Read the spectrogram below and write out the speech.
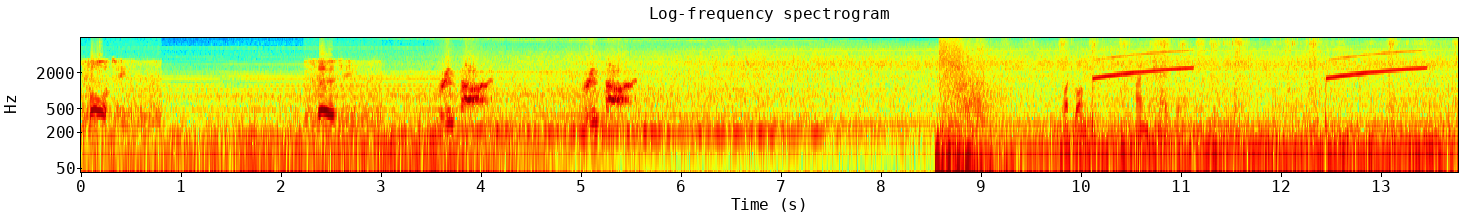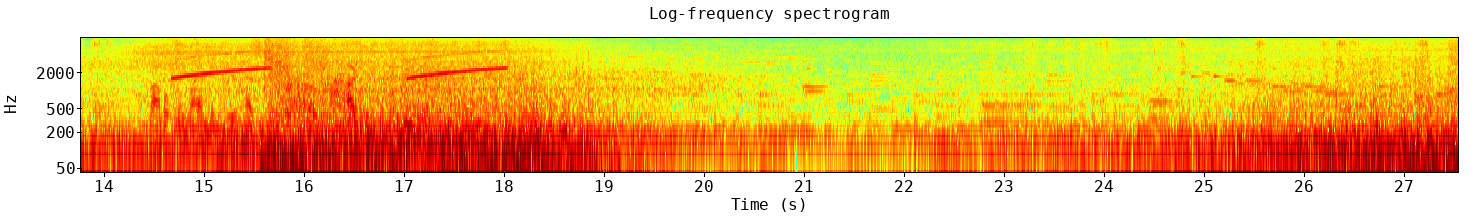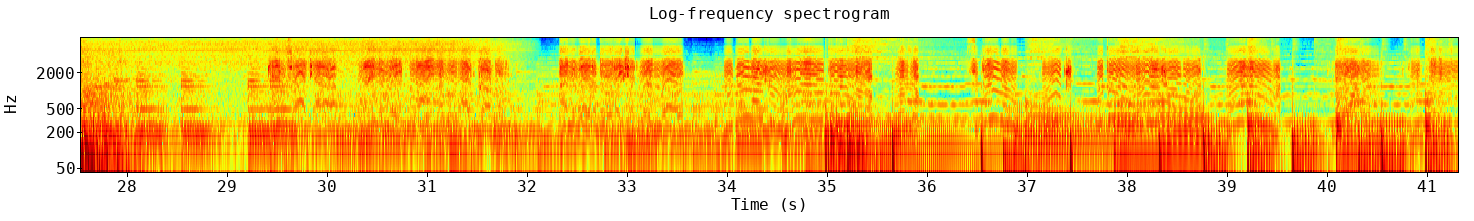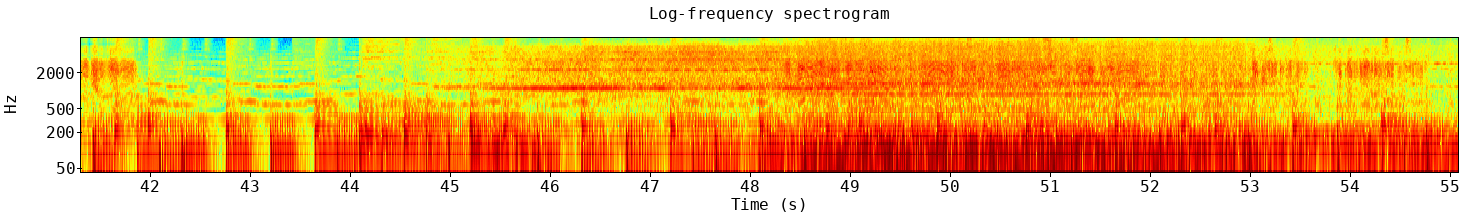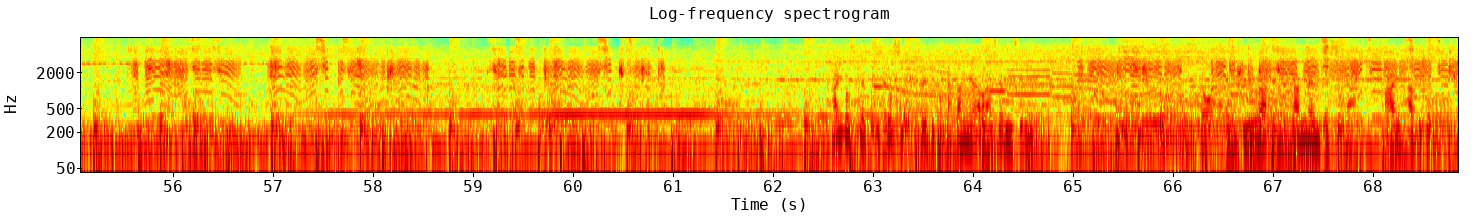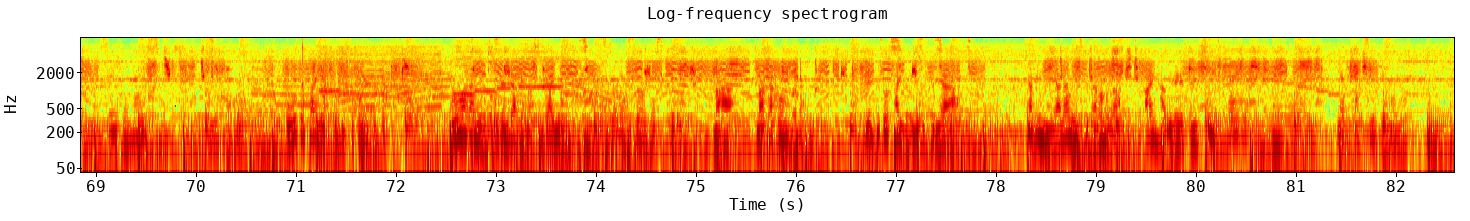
40. 30. Route on. Route on. What one? checking Probably landing gear has zero. How you do this? 高宮ワンセブンスリー。というわけで残念でした。アイハブ。ついてないっすよ。大高いを取り損ねて、大洗にも全額間違いない。そりゃそうですけど。まあ、また今度な。レフトサイドにクリア。キャビンにアナウンス頼むわ。アイハブ APC。大丈夫。やっぱついてなかった。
